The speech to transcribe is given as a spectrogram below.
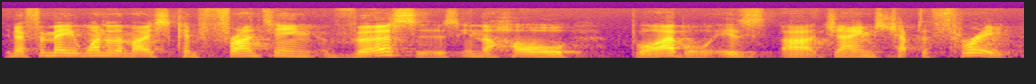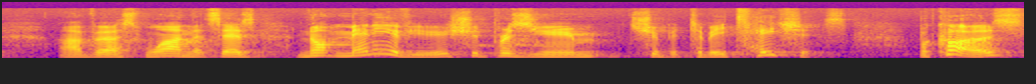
You know, for me, one of the most confronting verses in the whole Bible is uh, James chapter 3, uh, verse 1, that says, Not many of you should presume should, to be teachers, because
